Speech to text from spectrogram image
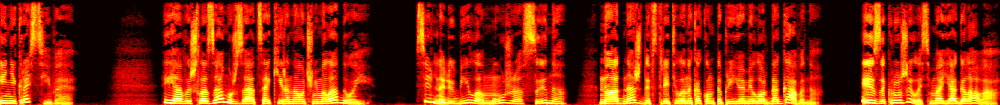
и некрасивая. Я вышла замуж за отца Кирана очень молодой. Сильно любила мужа, сына, но однажды встретила на каком-то приеме лорда Гавана. И закружилась моя голова.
